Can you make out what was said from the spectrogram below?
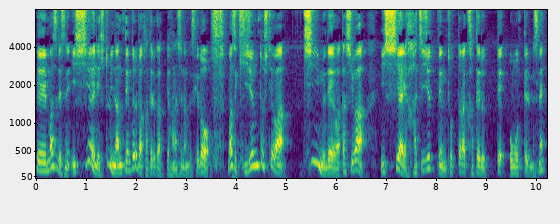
えーまずですね、1試合で1人何点取れば勝てるかっていう話なんですけど、まず基準としては、チームで私は1試合80点取ったら勝てるって思ってるんですね。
